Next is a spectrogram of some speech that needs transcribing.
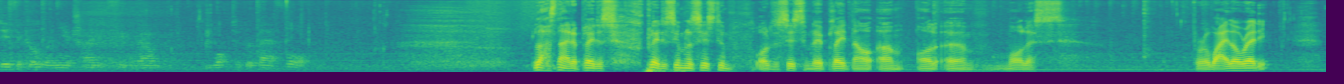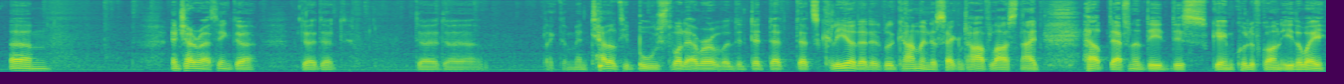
difficult when you're trying to figure out what to prepare for? Last night I played a, played a similar system, or the system they played now, um, all, um, more or less for a while already. Um, in general, I think the the the the, the like the mentality boost, whatever. But that, that that's clear that it will come in the second half. Last night helped definitely. This game could have gone either way.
